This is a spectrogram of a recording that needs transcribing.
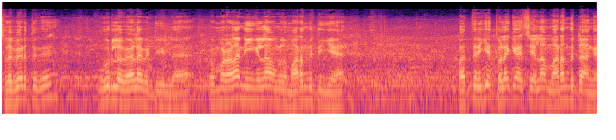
சில பேர்த்துக்கு ஊரில் வேலை வெட்டி இல்லை. ரொம்ப நாளாக நீங்களாம் அவங்கள மறந்துட்டீங்க. பத்திரிக்கை தொலைக்காட்சி எல்லாம் மறந்துட்டாங்க.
